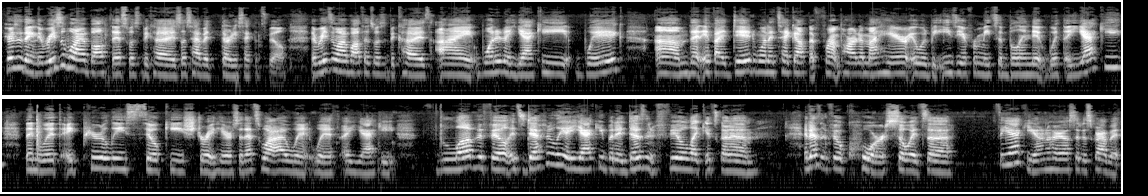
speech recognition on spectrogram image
Here's the thing. The reason why I bought this was because, let's have a 30 second spill. The reason why I bought this was because I wanted a yaki wig um, that if I did want to take out the front part of my hair, it would be easier for me to blend it with a yaki than with a purely silky straight hair. So that's why I went with a yaki. Love the feel. It's definitely a yaki, but it doesn't feel like it's gonna, it doesn't feel coarse. So it's a, yaki. I don't know how else to describe it.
